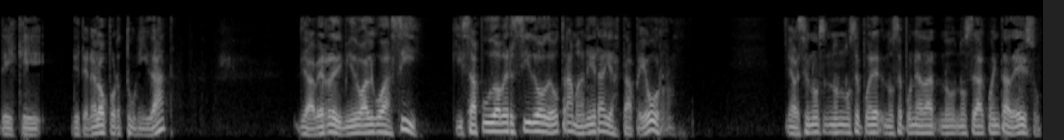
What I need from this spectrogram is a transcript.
de que de tener la oportunidad de haber redimido algo así, quizá pudo haber sido de otra manera y hasta peor. Y a veces uno no, se puede, no se pone a dar, no, no se da cuenta de eso.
